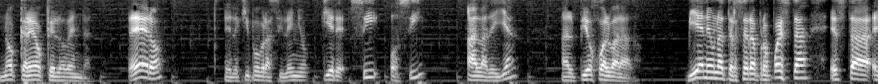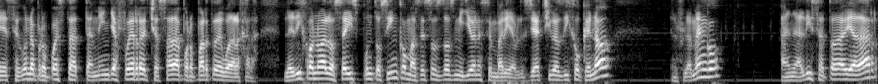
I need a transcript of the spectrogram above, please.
no creo que lo vendan. Pero el equipo brasileño quiere sí o sí a la de ya al Piojo Alvarado. Viene una tercera propuesta. Esta eh, segunda propuesta también ya fue rechazada por parte de Guadalajara. Le dijo no a los 6.5 más esos 2 millones en variables. Ya Chivas dijo que no. El Flamengo analiza todavía dar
